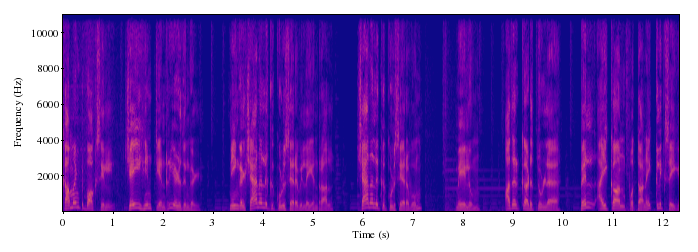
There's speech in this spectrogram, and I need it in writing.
கமெண்ட் பாக்ஸில் ஜெய் ஹிண்ட் என்று எழுதுங்கள். நீங்கள் சேனலுக்கு குழு சேரவில்லை என்றால் சேனலுக்கு குழு சேரவும். மேலும் அதற்கு அடுத்துள்ள பெல் ஐகான் பொத்தானை கிளிக் செய்க.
